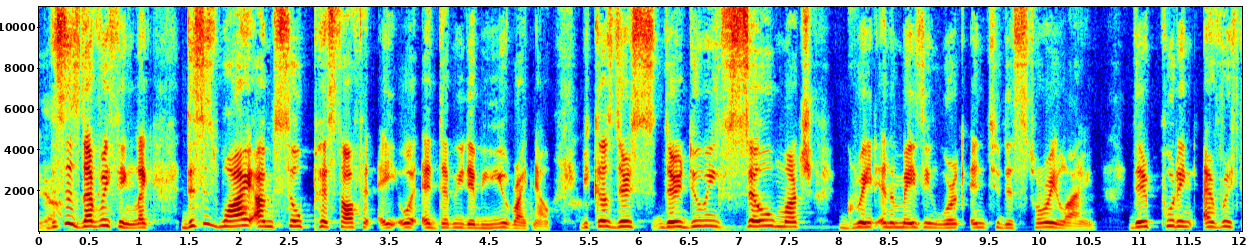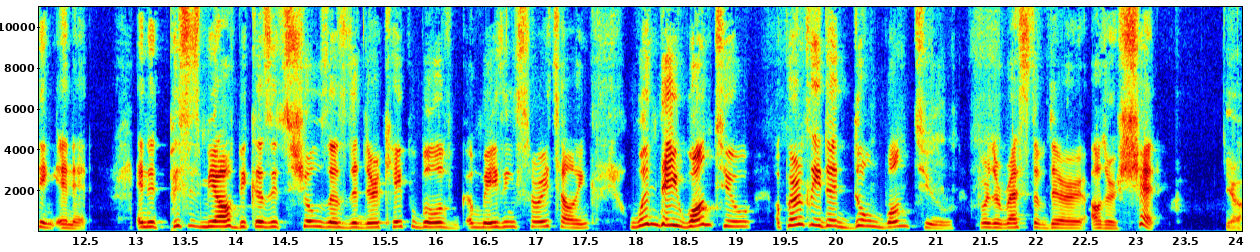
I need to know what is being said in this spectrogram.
yeah. this is everything. Like this is why I'm so pissed off at at WWE right now because there's they're doing so much great and amazing work into this storyline. They're putting everything in it. And it pisses me off because it shows us that they're capable of amazing storytelling when they want to. Apparently, they don't want to for the rest of their other shit. Yeah.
